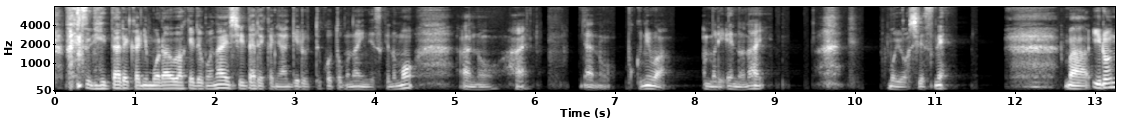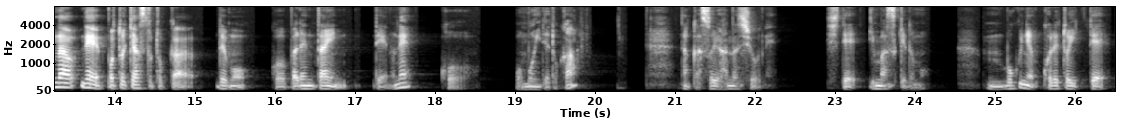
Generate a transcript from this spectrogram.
別に誰かにもらうわけでもないし誰かにあげるってこともないんですけどもあのはいあの僕にはあんまり縁のない 催しですね。まあいろんなねポッドキャストとかでもこうバレンタインデーのねこう思い出とかなんかそういう話をねしていますけども、僕にはこれといって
